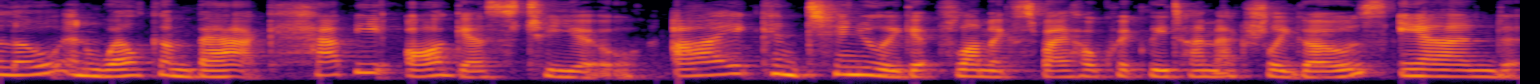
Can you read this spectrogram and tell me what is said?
Hello and welcome back. Happy August to you. I continually get flummoxed by how quickly time actually goes. And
